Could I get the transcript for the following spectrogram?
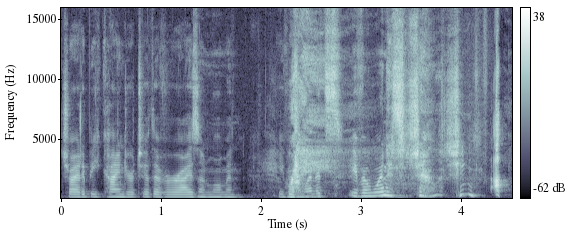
try to be kinder to the Verizon woman, even Right. when it's even when it's challenging.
